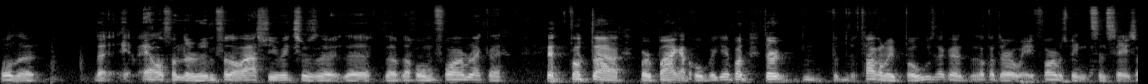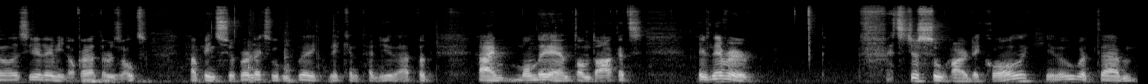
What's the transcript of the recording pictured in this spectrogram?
Well, the the elephant in the room for the last few weeks was the the, the, the home form, like the. but uh, we're back at home again. But they're, they're talking about Bohs. Like, look at their away form; it's been sensational this year. I mean, look at it; the results have been super. Like, so hopefully they continue that. But um, Monday and Dundalk, it's they've never. It's just so hard to call, like you know. But um,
